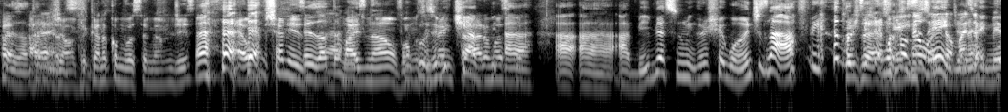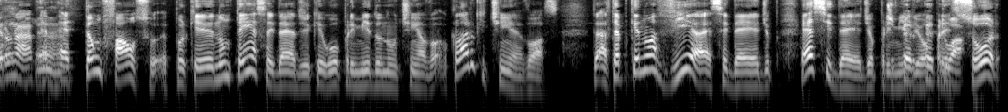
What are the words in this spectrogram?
a Exatamente. religião africana, como você mesmo disse, é o cristianismo. Exatamente. Mas não, vamos Inclusive, tinha inventar a, umas a, a, a, Bíblia, se não me engano, chegou antes na África do Pois é, chegou sim, Ocidente, então, mas né? Primeiro na África. É, é tão falso, porque não tem essa ideia de que o oprimido não tinha voz. Claro que tinha voz. Até porque não havia essa ideia de. Essa ideia de oprimido e perpetuar. opressor,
